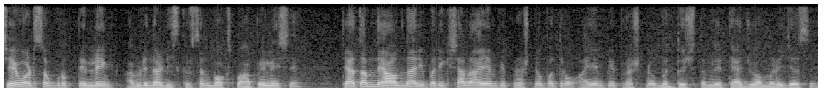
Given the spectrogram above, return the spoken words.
જે વોટ્સઅપ ગ્રુપની લિંક આપણીના ડિસ્ક્રિપ્શન બોક્સમાં આપેલી છે ત્યાં તમને આવનારી પરીક્ષાના આઈએમપી પ્રશ્નપત્રો આઈએમપી પ્રશ્નો બધું જ તમને ત્યાં જોવા મળી જશે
